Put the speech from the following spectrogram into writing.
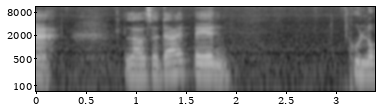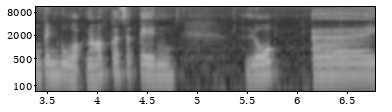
อะ เราจะได้เป็น คูณลงเป็นบวกเนาะ ก็จะเป็นลบ i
